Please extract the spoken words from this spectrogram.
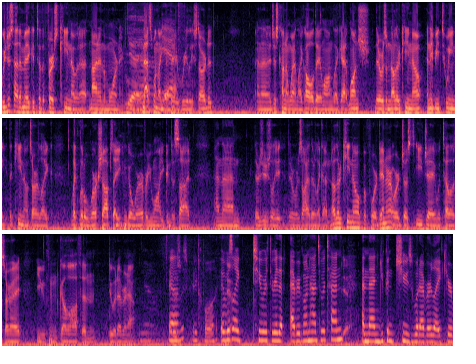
we just had to make it to the first keynote at nine in the morning. Yeah. And that's when like the day really started. And then it just kind of went like all day long. Like at lunch, there was another keynote, and in between the keynotes are like like little workshops that you can go wherever you want. You can decide. And then there's usually there was either like another keynote before dinner, or just EJ would tell us, all right, you can go off and do whatever now. yeah. Yeah, There's- it was pretty cool. It was like two or three that everyone had to attend, Yeah. and then you can choose whatever like your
